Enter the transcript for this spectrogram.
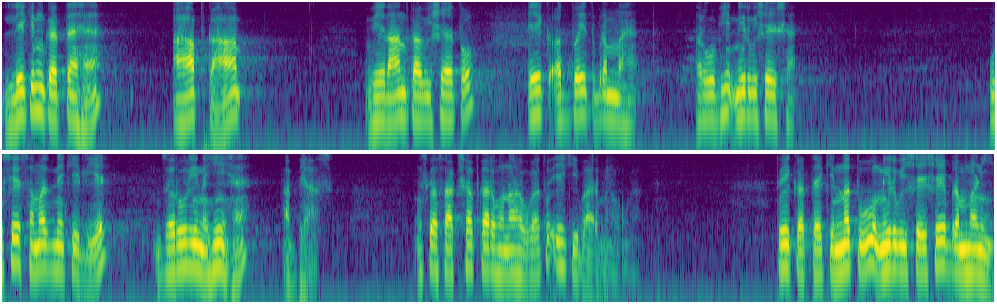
लेकिन कहते हैं, आपका वेदांत का विषय तो एक अद्वैत ब्रह्म है, और वो भी निर्विशेष है। उसे समझने के लिए ज़रूरी नहीं है अभ्यास। उसका साक्षात्कार होना होगा तो एक ही बार में होगा। तो ये कहते हैं कि न तू निर्विशेषे ब्रह्मणी,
